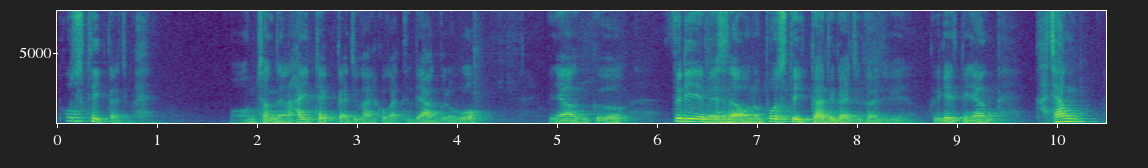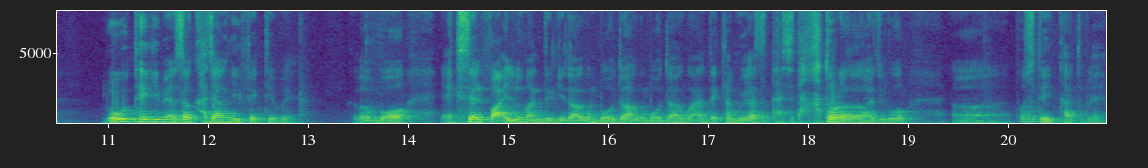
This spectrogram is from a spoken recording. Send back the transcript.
포스트잇 가지고. 뭐 엄청난 하이텍 가지고 할 것 같은데 안 그러고 그냥 그 3M에서 나오는 포스트잇 카드 가지고 가지고 해요. 그게 그냥 가장 로우텍이면서 가장 이펙티브해요. 그거 뭐 엑셀 파일로 만들기도 하고 뭐도 하고 뭐도 하고 하는데 결국에 가서 다시 다 돌아가 가지고 어, 포스트잇 카드로 해요.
